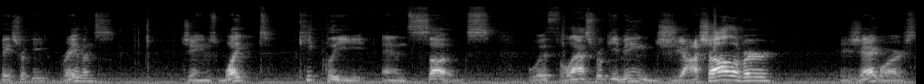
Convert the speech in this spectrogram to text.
Base rookie. Ravens. James White. Kuechly. And Suggs. With the last rookie being Josh Oliver. Jaguars.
